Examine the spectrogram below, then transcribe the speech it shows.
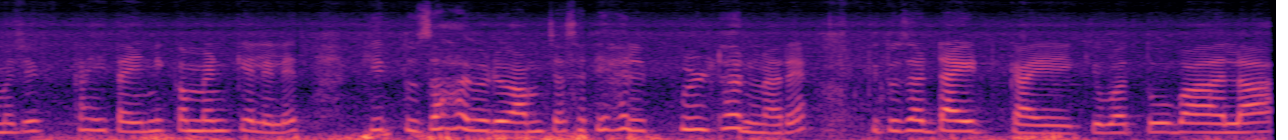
म्हणजे काही ताईंनी कमेंट केलेले आहेत की तुझा हा व्हिडिओ आमच्यासाठी हेल्पफुल ठरणार आहे. की तुझा डाईट काय आहे? किंवा तू बाळाला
